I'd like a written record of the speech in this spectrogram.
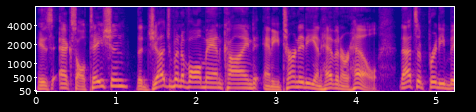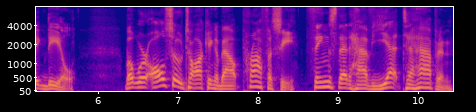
his exaltation, the judgment of all mankind, and eternity in heaven or hell. That's a pretty big deal. But we're also talking about prophecy, things that have yet to happen.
